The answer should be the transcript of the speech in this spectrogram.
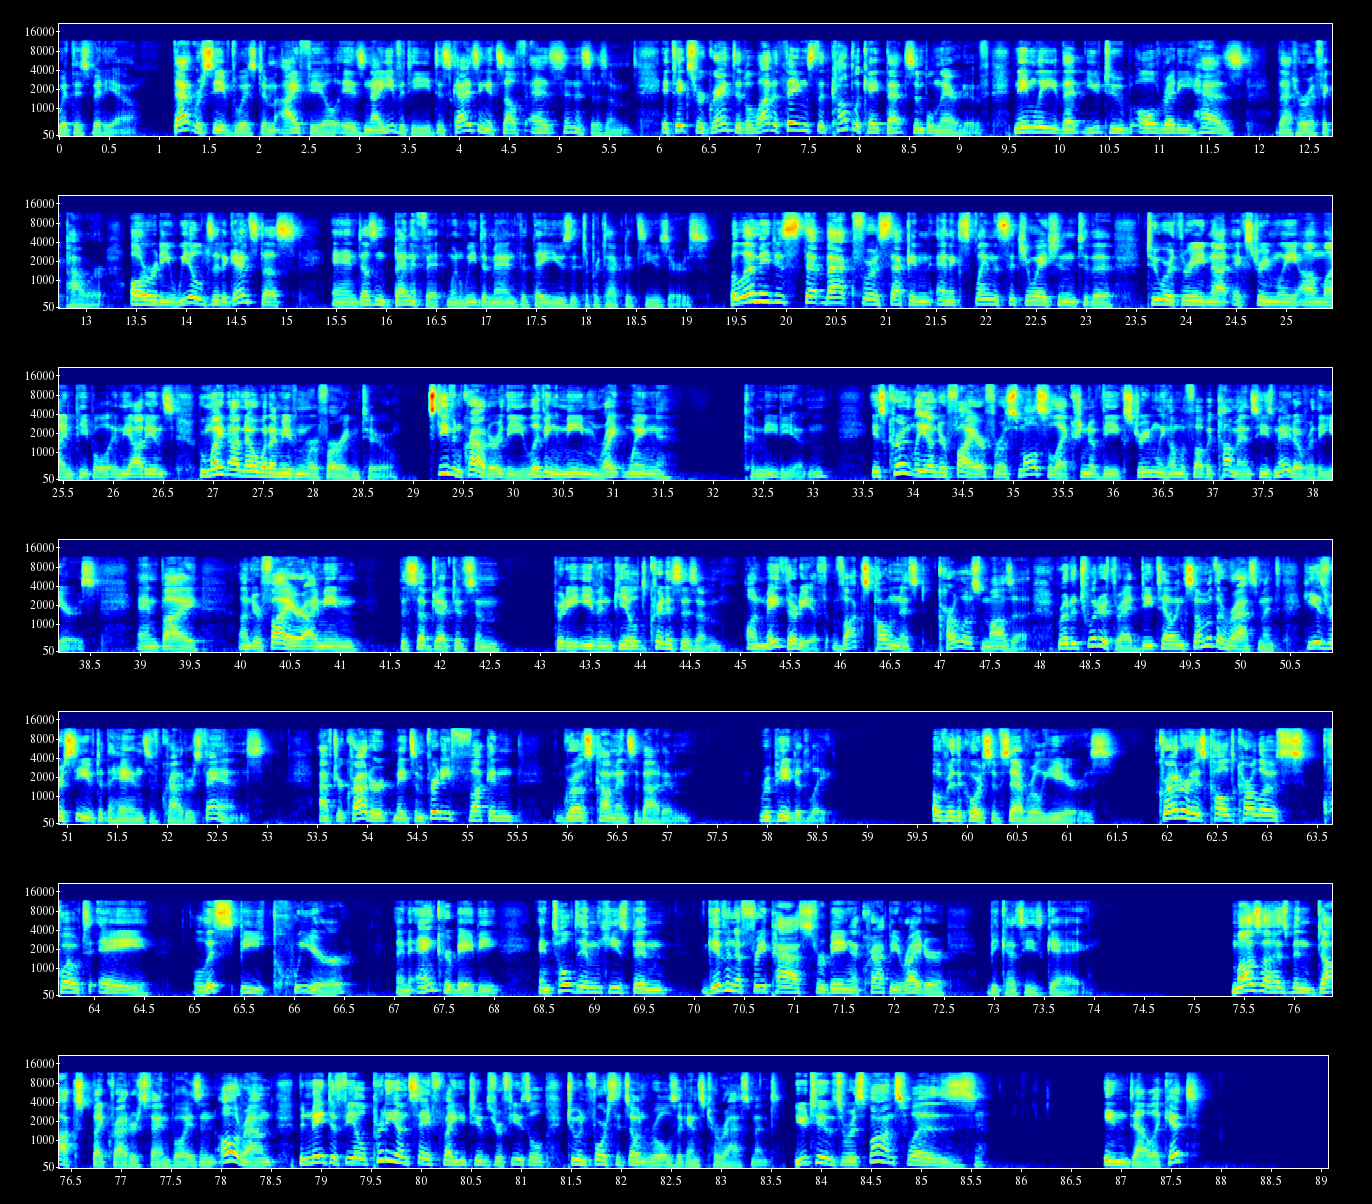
with this video. That received wisdom, I feel, is naivety disguising itself as cynicism. It takes for granted a lot of things that complicate that simple narrative, namely that YouTube already has that horrific power, already wields it against us, and doesn't benefit when we demand that they use it to protect its users. But let me just step back for a second and explain the situation to the two or three not extremely online people in the audience who might not know what I'm even referring to. Steven Crowder, the living meme right wing comedian, is currently under fire for a small selection of the extremely homophobic comments he's made over the years. And by under fire, I mean the subject of some pretty even keeled criticism. On May 30th, Vox columnist Carlos Maza wrote a Twitter thread detailing some of the harassment he has received at the hands of Crowder's fans. After Crowder made some pretty fucking gross comments about him. Repeatedly. Over the course of several years. Crowder has called Carlos, quote, a lispy queer, an anchor baby, and told him he's been given a free pass for being a crappy writer because he's gay. Maza has been doxxed by Crowder's fanboys and all around been made to feel pretty unsafe by YouTube's refusal to enforce its own rules against harassment. YouTube's response was indelicate.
